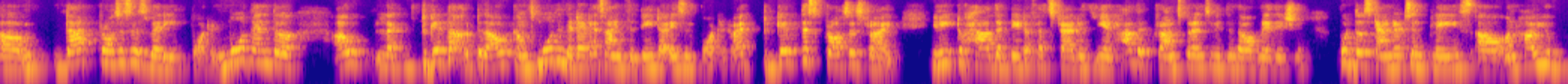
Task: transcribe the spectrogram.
Um, that process is very important. More than the out like to get the to the outcomes more than the data science the data is important right to get this process right you need to have the data first strategy and have the transparency within the organization put the standards in place uh, on how you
